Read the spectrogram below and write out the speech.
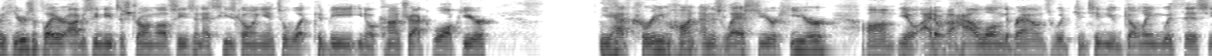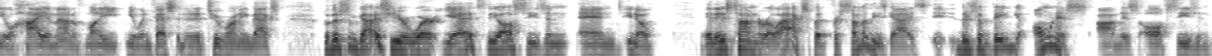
But here's a player obviously needs a strong offseason as he's going into what could be, you know, a contract walk year. You have Kareem Hunt on his last year here. Um, you know, I don't know how long the Browns would continue going with this, you know, high amount of money, you know, invested into two running backs. But there's some guys here where, yeah, it's the offseason and, you know, it is time to relax. But for some of these guys, it, there's a big onus on this offseason.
